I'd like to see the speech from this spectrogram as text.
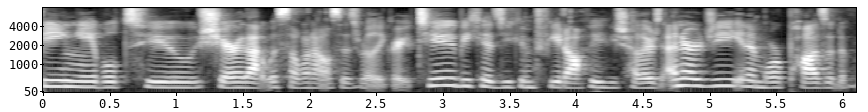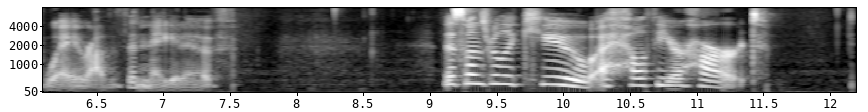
being able to share that with someone else is really great too because you can feed off of each other's energy in a more positive way rather than negative. This one's really cute, a healthier heart.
